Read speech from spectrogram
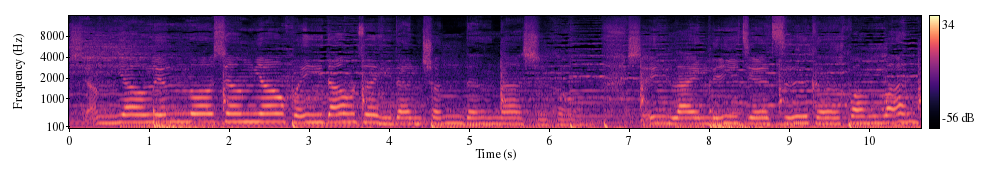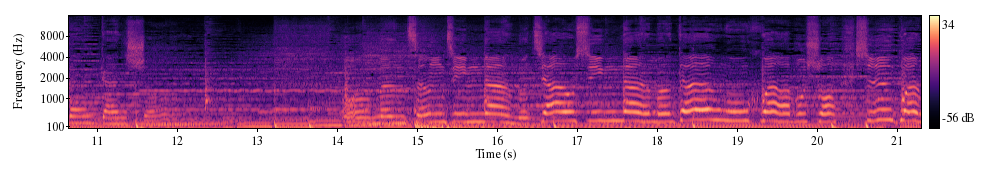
想要联络，想要回到最单纯的那时候，谁来理解此刻慌乱的感受？我们曾经那么交心，那么的无话不说，时光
